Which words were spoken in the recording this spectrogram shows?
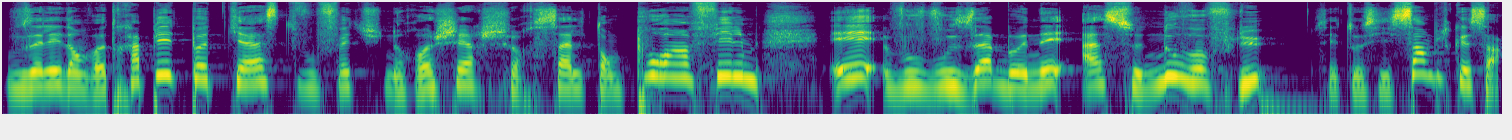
Vous allez dans votre appli de podcast, vous faites une recherche sur Sale Temps pour un film et vous vous abonnez à ce nouveau flux. C'est aussi simple que ça.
